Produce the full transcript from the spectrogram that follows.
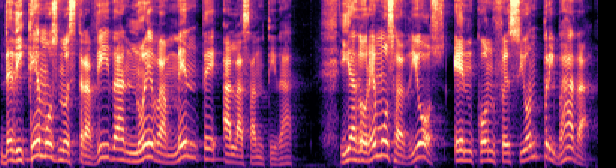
dediquemos nuestra vida nuevamente a la santidad y adoremos a Dios en confesión privada,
